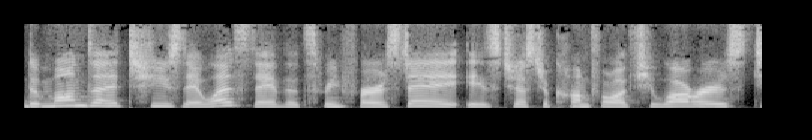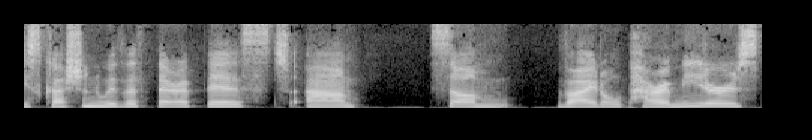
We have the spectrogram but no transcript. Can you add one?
the Monday, Tuesday, Wednesday, the three first day is just to come for a few hours, discussion with a therapist, um, some vital parameters.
